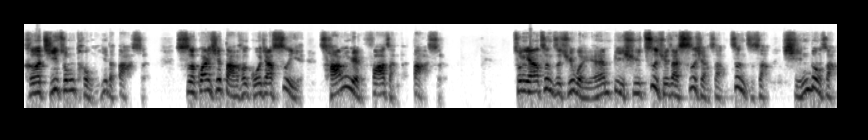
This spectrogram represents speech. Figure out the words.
和集中统一的大事，是关系党和国家事业长远发展的大事。中央政治局委员必须自觉在思想上、政治上、行动上，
